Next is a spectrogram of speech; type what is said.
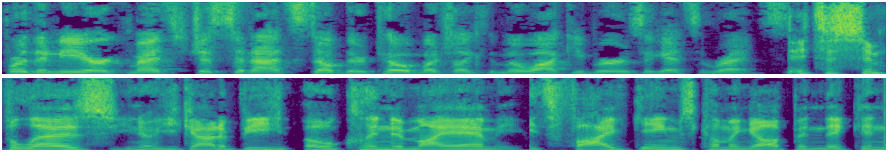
for the New York Mets just to not stub their toe, much like the Milwaukee Brewers against the Reds. It's as simple as, you know, you got to beat Oakland and Miami. It's five games coming up and they can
